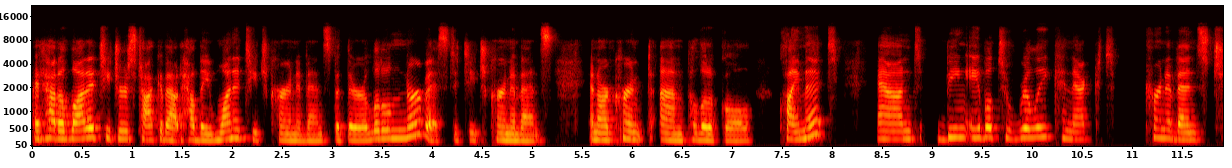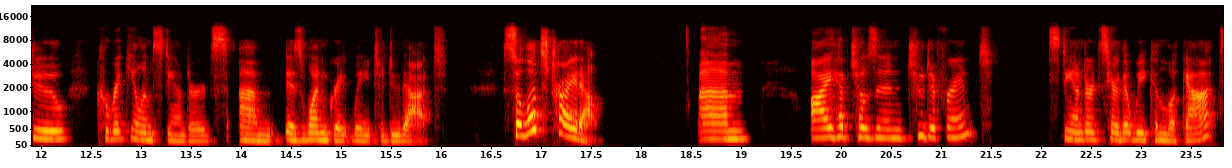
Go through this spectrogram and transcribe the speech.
I've had a lot of teachers talk about how they want to teach current events, but they're a little nervous to teach current events in our current um, political climate. And being able to really connect current events to curriculum standards um, is one great way to do that. So let's try it out. Um, I have chosen two different standards here that we can look at.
